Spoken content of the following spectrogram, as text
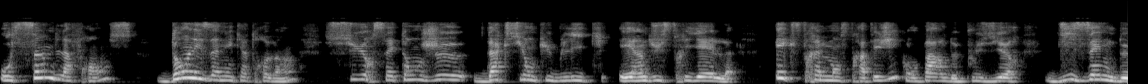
Au sein de la France, dans les années 80, sur cet enjeu d'action publique et industrielle extrêmement stratégique, on parle de plusieurs dizaines de,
